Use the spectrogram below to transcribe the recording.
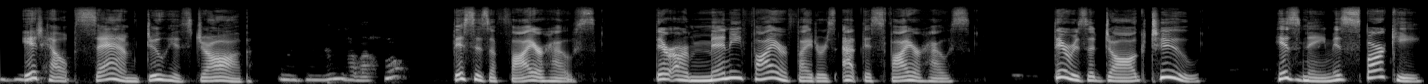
ujú, It helps Sam do his job. Mm-hmm. Abajo. This is a firehouse. There are many firefighters at this firehouse. There is a dog, too. His name is Sparky.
